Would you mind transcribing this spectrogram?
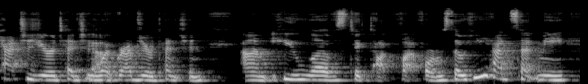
catches your attention, yeah. what grabs your attention. Um, he loves TikTok platforms. So he had sent me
